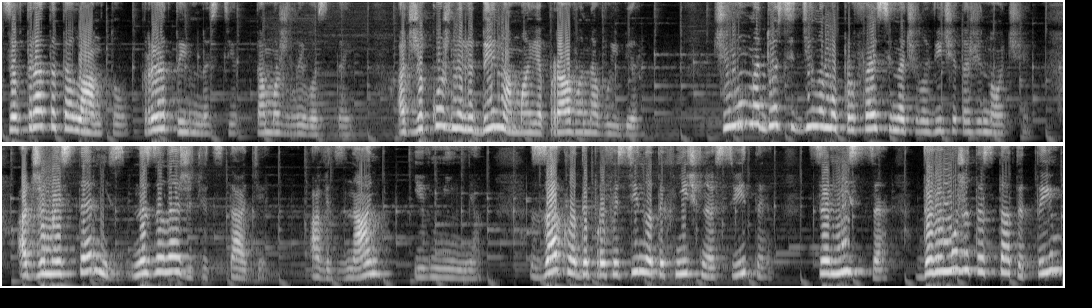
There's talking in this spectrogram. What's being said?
це втрата таланту, креативності та можливостей. Адже кожна людина має право на вибір. Чому ми досі ділимо професії на чоловічі та жіночі? Адже майстерність не залежить від статі, а від знань і вміння. Заклади професійно-технічної освіти це місце, де ви можете стати тим,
